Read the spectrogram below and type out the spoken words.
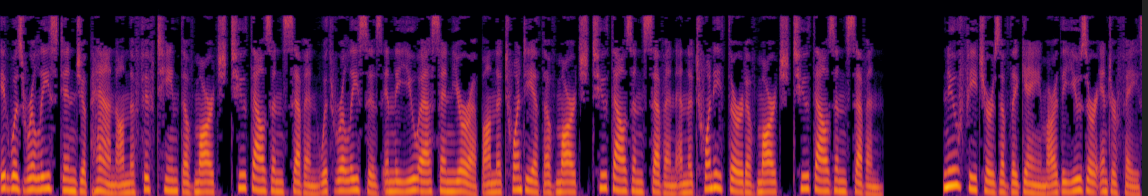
It was released in Japan on 15 March 2007 with releases in the US and Europe on 20 March 2007 and 23 March 2007. New features of the game are the user interface,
